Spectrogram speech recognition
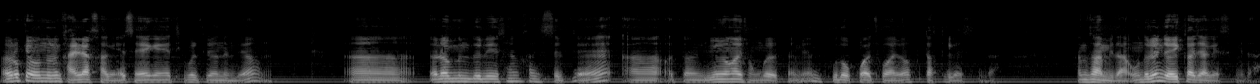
아, 이렇게 오늘은 간략하게 세 개의 팁을 드렸는데요. 아, 여러분들이 생각하셨을 때 아, 어떤 유용한 정보였다면 구독과 좋아요 부탁드리겠습니다. 감사합니다. 오늘은 여기까지 하겠습니다.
